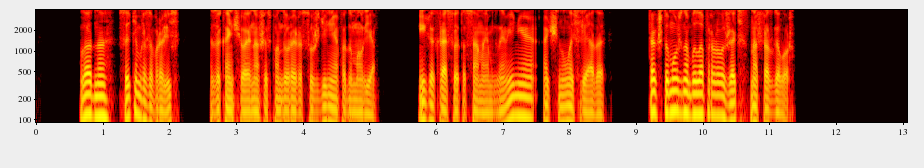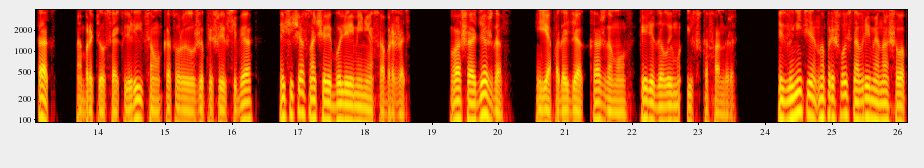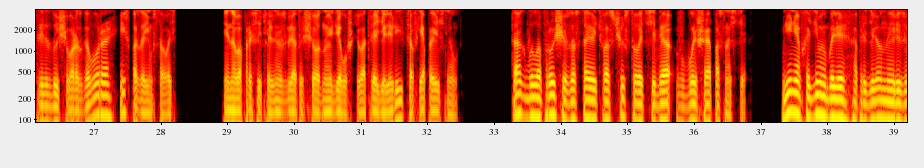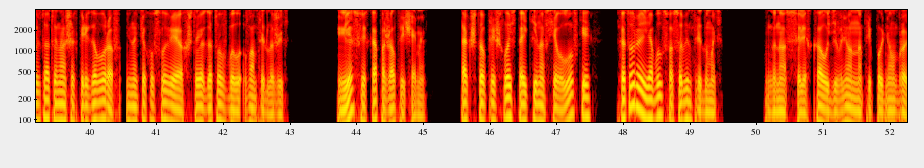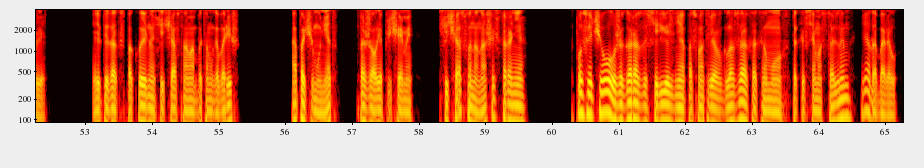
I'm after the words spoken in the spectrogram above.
Ладно, с этим разобрались. Заканчивая наши с Пандорой рассуждения, подумал я. И как раз в это самое мгновение очнулась ряда. Так что можно было продолжать наш разговор. «Так», — обратился я к лирийцам, которые уже пришли в себя и сейчас начали более-менее соображать. «Ваша одежда...» Я, подойдя к каждому, передал им их скафандры. «Извините, но пришлось на время нашего предыдущего разговора их позаимствовать». И на вопросительный взгляд еще одной девушки в отряде лирийцев я пояснил. «Так было проще заставить вас чувствовать себя в большей опасности. Мне необходимы были определенные результаты наших переговоров и на тех условиях, что я готов был вам предложить». И я слегка пожал плечами так что пришлось пойти на все уловки, которые я был способен придумать. Гнас слегка удивленно приподнял брови. «И ты так спокойно сейчас нам об этом говоришь?» «А почему нет?» — пожал я плечами. «Сейчас вы на нашей стороне». После чего, уже гораздо серьезнее посмотрев в глаза как ему, так и всем остальным, я добавил.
